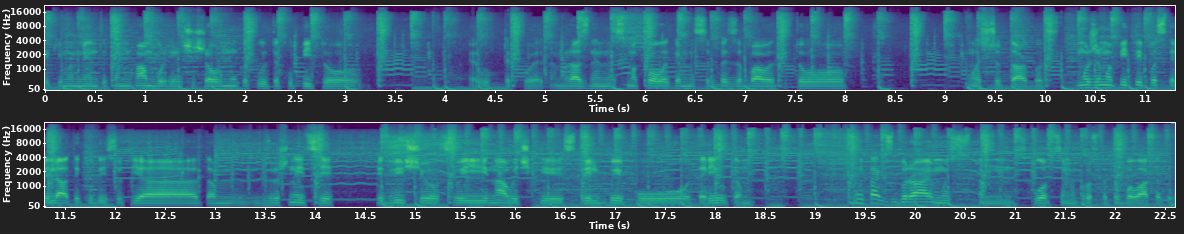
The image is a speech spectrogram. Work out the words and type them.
такі моменти, там гамбургер чи шаурму какую-то купити, то е, таке, там різними смаколиками себе забавити, то ось так от. Можемо піти постріляти кудись. От я там з рушниці підвищував свої навички стрільби по тарілкам. І так збираємось там з хлопцями просто побалакати.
